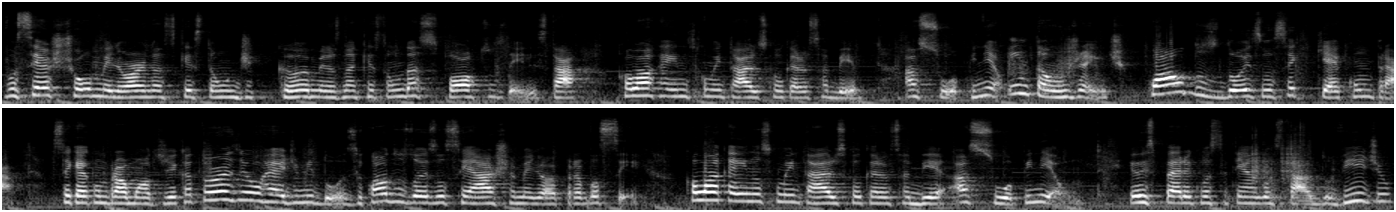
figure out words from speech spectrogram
você achou melhor na questão de câmeras, na questão das fotos deles, tá? Coloca aí nos comentários que eu quero saber a sua opinião. Então, gente, qual dos dois você quer comprar? Você quer comprar o Moto G14 ou o Redmi 12? Qual dos dois você acha melhor para você? Coloca aí nos comentários que eu quero saber a sua opinião. Eu espero que você tenha gostado do vídeo,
